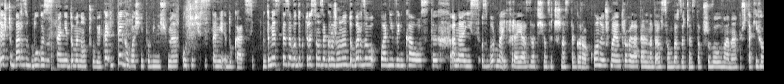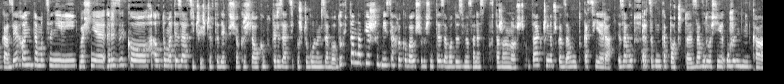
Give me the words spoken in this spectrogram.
to jeszcze bardzo długo zostanie domeną człowieka i tego właśnie powinniśmy uczyć w systemie edukacji. Natomiast te zawody, które są zagrożone, to bardzo ładnie wynikało z tych analiz Osborna i Freya z 2013 roku. One już mają trochę lat, ale nadal są bardzo często przywoływane przy takich okazjach. Oni tam ocenili właśnie ryzyko automatyzacji, czy jeszcze wtedy, jak to się określało, komputeryzacji poszczególnych zawodów i tam na pierwszych miejscach lokowały się właśnie te zawody związane z powtarzalnością, tak? Czyli na przykład zawód kasjera, zawód pracownika poczty, zawód właśnie urzędnika,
